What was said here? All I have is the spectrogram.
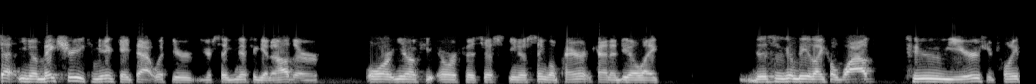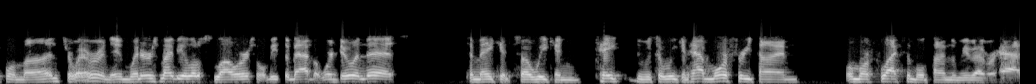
Set, you know, make sure you communicate that with your, your significant other, or, you know, if you, or if it's just, you know, single parent kind of deal, like this is going to be like a wild two years or 24 months or whatever. And, and winters might be a little slower, so it won't be so bad, but we're doing this to make it so we can take, so we can have more free time or more flexible time than we've ever had.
